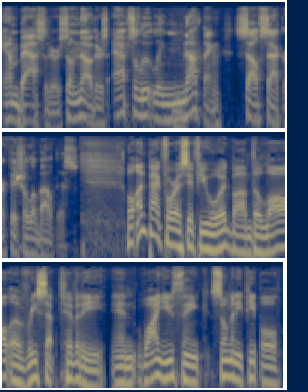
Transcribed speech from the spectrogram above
ambassadors. So, no, there's absolutely nothing self-sacrificial about this. Well, unpack for us, if you would, Bob, the law of receptivity and why you think so many people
